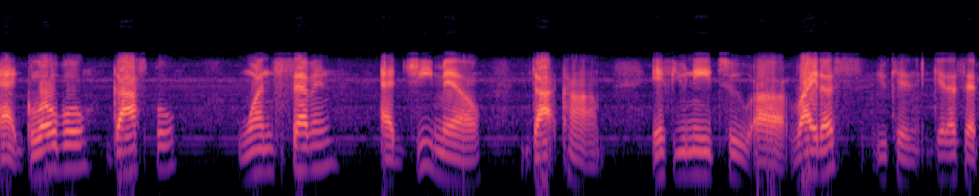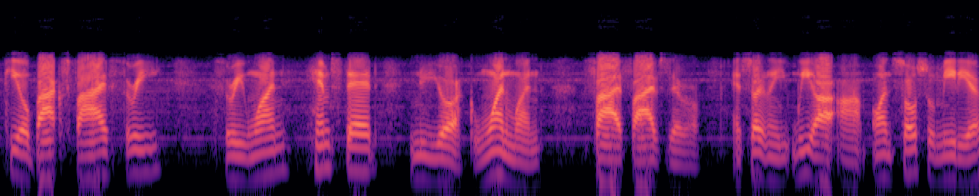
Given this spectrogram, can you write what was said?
at global gospel 17 at gmail dot com. If you need to uh, write us, you can get us at P.O. Box 5331, Hempstead, New York 11550. And certainly, we are um, on social media.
